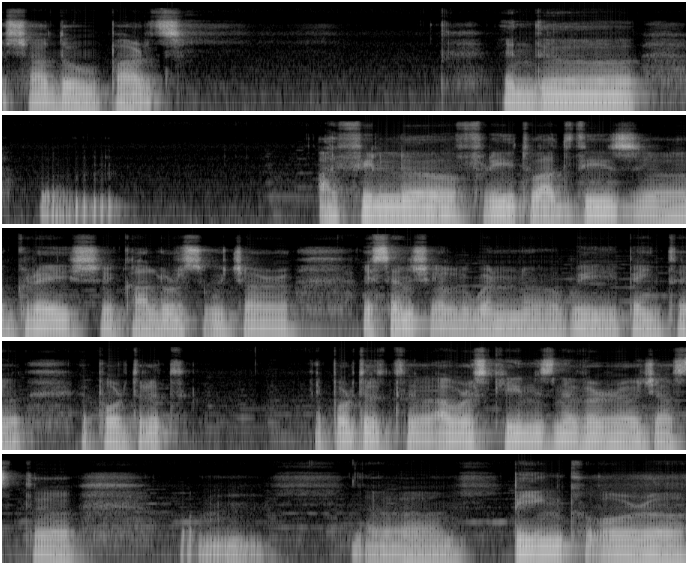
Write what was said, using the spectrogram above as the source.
shadow parts and uh, I feel uh, free to add these uh, grayish colors which are essential when uh, we paint uh, a portrait. A portrait, uh, our skin is never just um, pink or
